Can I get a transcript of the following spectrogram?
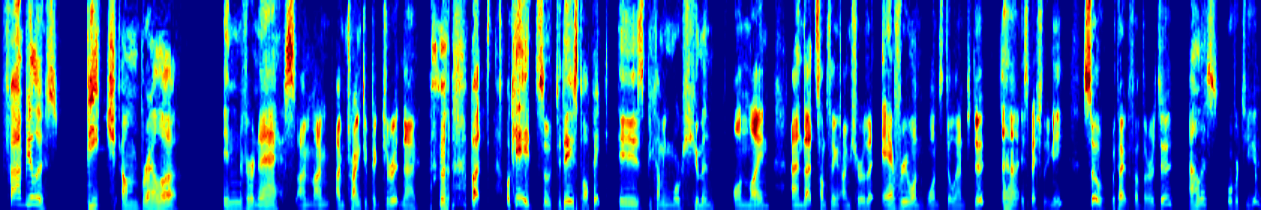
Fabulous. Beach umbrella. Inverness. I'm, I'm, I'm trying to picture it now. but okay, so today's topic is becoming more human online. And that's something I'm sure that everyone wants to learn to do, especially me. So without further ado, Alice, over to you.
